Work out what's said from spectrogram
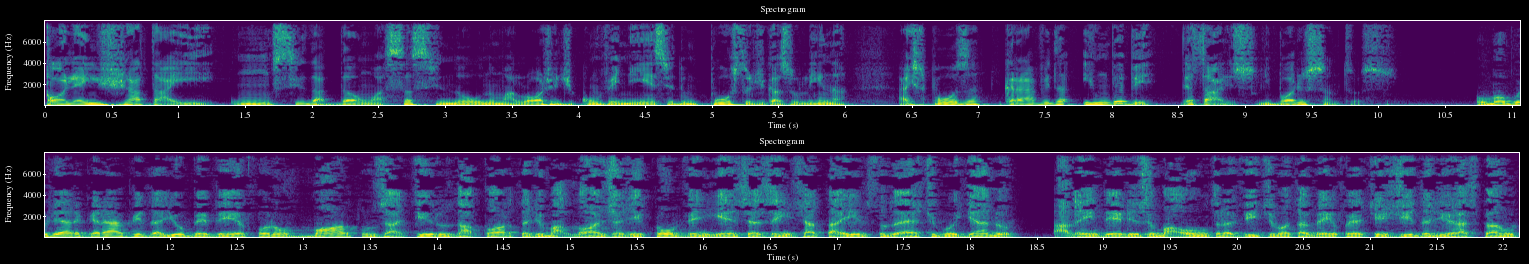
Olha, em Jataí, um cidadão assassinou numa loja de conveniência de um posto de gasolina a esposa, grávida e um bebê. Detalhes, Libório Santos. Uma mulher grávida e o bebê foram mortos a tiros na porta de uma loja de conveniências em Jataí, sudoeste goiano. Além deles, uma outra vítima também foi atingida de raspão.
